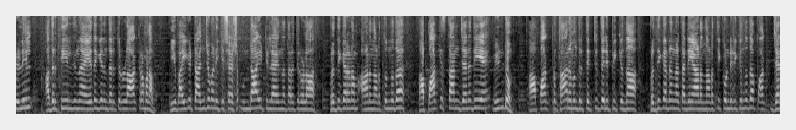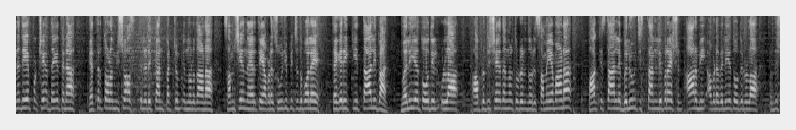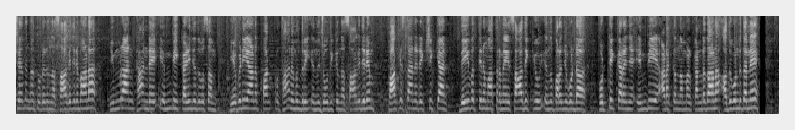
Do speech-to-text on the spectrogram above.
ഇളിൽ അതിർത്തിയിൽ നിന്ന് ഏതെങ്കിലും തരത്തിലുള്ള ആക്രമണം ഈ വൈകിട്ട് അഞ്ചു മണിക്ക് ശേഷം ഉണ്ടായിട്ടില്ല എന്ന തരത്തിലുള്ള പ്രതികരണം ആണ് നടത്തുന്നത്. ആ പാകിസ്ഥാൻ ജനതയെ വീണ്ടും ആ പാക് പ്രധാനമന്ത്രി തെറ്റിദ്ധരിപ്പിക്കുന്ന പ്രതികരണങ്ങൾ തന്നെയാണ് നടത്തിക്കൊണ്ടിരിക്കുന്നത്. പാക് ജനതയെ പക്ഷേ അദ്ദേഹത്തിന് എത്രത്തോളം വിശ്വാസത്തിലെടുക്കാൻ പറ്റും എന്നുള്ളതാണ് സംശയം. നേരത്തെ അവിടെ സൂചിപ്പിച്ചതുപോലെ തെഹരിക്ക് താലിബാൻ വലിയ തോതിൽ ഉള്ള പ്രതിഷേധങ്ങൾ തുടരുന്ന ഒരു സമയമാണ്. പാകിസ്ഥാനിലെ ബലൂചിസ്ഥാൻ ലിബറേഷൻ ആർമി അവിടെ വലിയ തോതിലുള്ള പ്രതിഷേധങ്ങൾ തുടരുന്ന സാഹചര്യമാണ്. ഇമ്രാൻ ഖാന്റെ എം പി കഴിഞ്ഞ ദിവസം എവിടെയാണ് പാക് പ്രധാനമന്ത്രി എന്ന് ചോദിക്കുന്ന സാഹചര്യം? പാകിസ്ഥാനെ രക്ഷിക്കാൻ ദൈവത്തിന് മാത്രമേ സാധിക്കൂ എന്ന് പറഞ്ഞുകൊണ്ട് പൊട്ടിക്കരഞ്ഞ് എം പിയെ അടക്കം നമ്മൾ കണ്ടതാണ്. അതുകൊണ്ട് തന്നെ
